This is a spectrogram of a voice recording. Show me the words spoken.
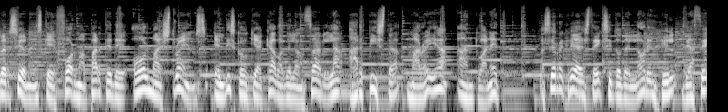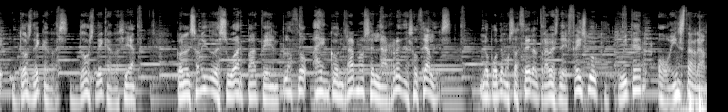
Versiones que forma parte de All My Strengths, el disco que acaba de lanzar la arpista Maria Antoinette. Así recrea este éxito de Lauryn Hill de hace dos décadas, dos décadas ya. Con el sonido de su arpa te emplazo a encontrarnos en las redes sociales. Lo podemos hacer a través de Facebook, Twitter o Instagram.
